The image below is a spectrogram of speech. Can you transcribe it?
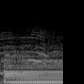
Mom.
